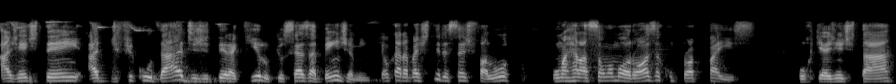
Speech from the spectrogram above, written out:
a gente tem a dificuldade de ter aquilo que o César Benjamin, que é um cara bastante interessante, falou, uma relação amorosa com o próprio país, porque a gente está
